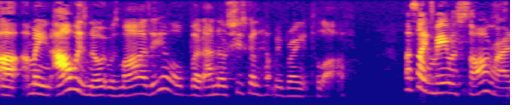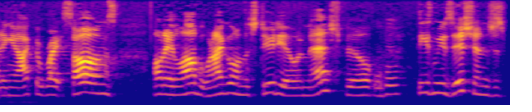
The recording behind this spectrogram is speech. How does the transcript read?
uh, I mean, I always know it was my ideal, but I know she's going to help me bring it to life. That's like me with songwriting. You know, I could write songs all day long, but when I go in the studio in Nashville, Mm-hmm. these musicians just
